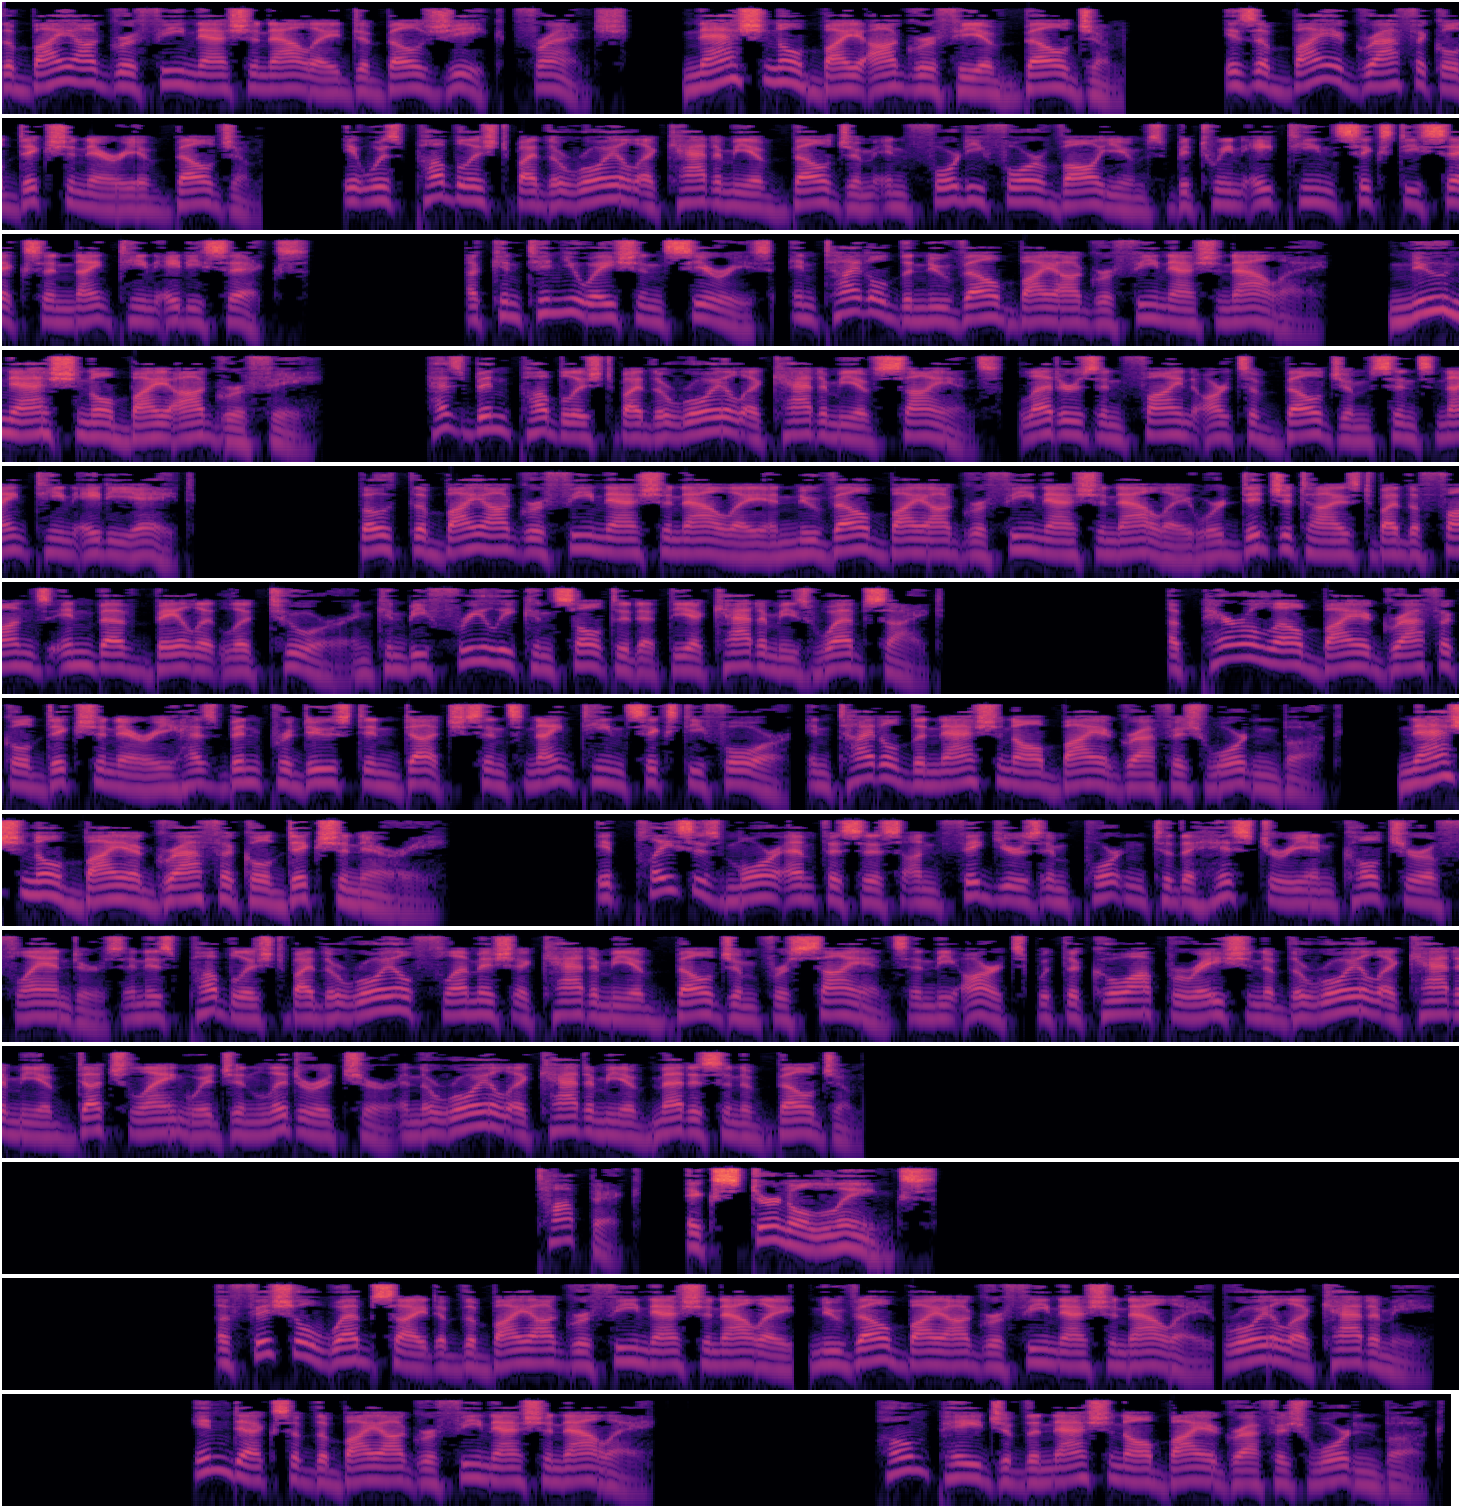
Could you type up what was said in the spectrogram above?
The Biographie nationale de Belgique French, National Biography of Belgium, is a biographical dictionary of Belgium. It was published by the Royal Academy of Belgium in 44 volumes between 1866 and 1986. A continuation series, entitled the Nouvelle Biographie Nationale New National Biography, has been published by the Royal Academy of Science, Letters and Fine Arts of Belgium since 1988. Both the Biographie nationale and Nouvelle Biographie nationale were digitized by the Fonds InBev Baillet Latour and can be freely consulted at the Academy's website. A parallel biographical dictionary has been produced in Dutch since 1964, entitled the Nationaal Biografisch Woordenboek National Biographical Dictionary. It places more emphasis on figures important to the history and culture of Flanders and is published by the Royal Flemish Academy of Belgium for Science and the Arts with the cooperation of the Royal Academy of Dutch Language and Literature and the Royal Academy of Medicine of Belgium. External links Official website of the Biographie nationale, Nouvelle Biographie nationale Royal Academy. Index of the Biographie nationale. Home page of the Nationaal Biografisch Woordenboek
